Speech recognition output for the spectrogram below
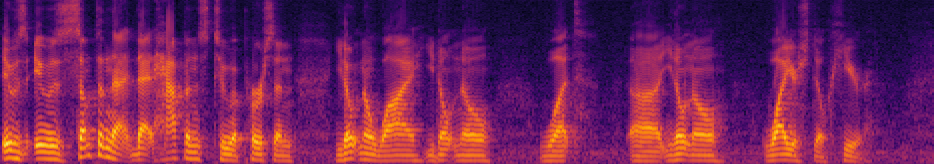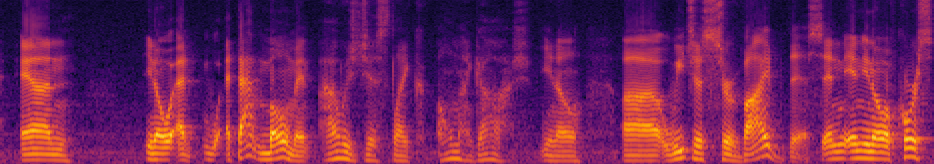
it was it was something that that happens to a person. You don't know why. You don't know what. Uh, you don't know why you're still here. And you know, at at that moment, I was just like, oh my gosh, you know, uh, we just survived this. And and you know, of course,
